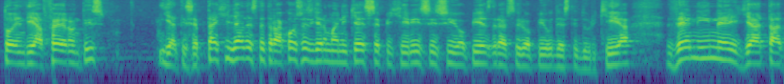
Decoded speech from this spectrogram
το ενδιαφέρον της για τις 7.400 γερμανικές επιχειρήσεις οι οποίες δραστηριοποιούνται στην Τουρκία. Δεν είναι για τα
